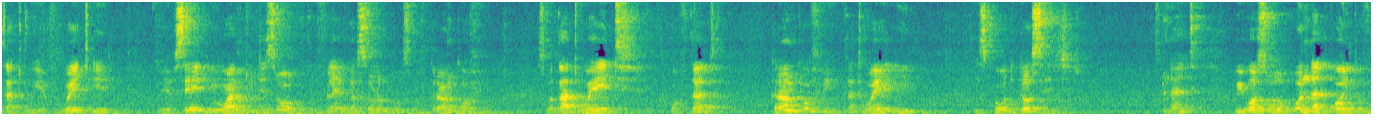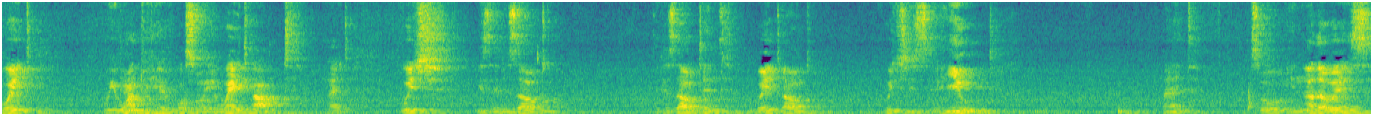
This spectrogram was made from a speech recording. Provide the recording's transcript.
that we have weighed in. We have said we want to dissolve the flavor solubles of ground coffee. So that weight of that ground coffee, that weigh in, is called dosage. Right? We also, on that point of weight, we want to have also a weight out, right? Which is the result, the resultant weight out, which is a yield, right? So in other ways,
